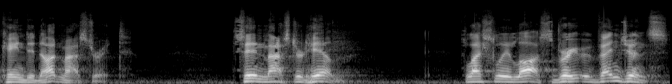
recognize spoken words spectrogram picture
Cain did not master it. Sin mastered him. Fleshly lust, vengeance,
